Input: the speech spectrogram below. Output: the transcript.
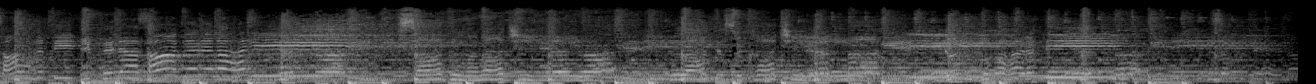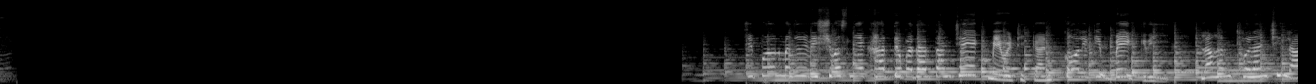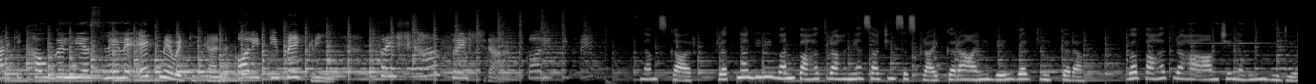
सांगती इथल्या सागर लहरी साध मनाची लाट सुखाची भारती चिपळूण म्हणजे विश्वसनीय खाद्यपदार्थांचे एकमेव ठिकाण क्वालिटी बेकरी लहान थोरांची लाडकी खाऊ गल्ली असलेले एकमेव ठिकाण क्वालिटी बेकरी फ्रेश खा फ्रेश राहा क्वालिटी नमस्कार. रत्नागिरी वन पाहत राहण्यासाठी सबस्क्राईब करा आणि बेलवर क्लिक करा व पाहत रहा आमचे नवीन व्हिडिओ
